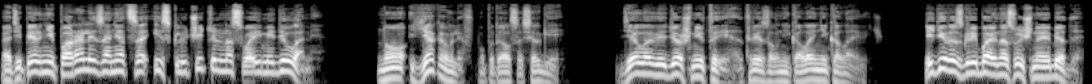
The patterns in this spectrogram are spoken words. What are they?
а теперь не пора ли заняться исключительно своими делами? Но Яковлев, — попытался Сергей. «Дело ведешь не ты», — отрезал Николай Николаевич. «Иди разгребай насущные беды,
